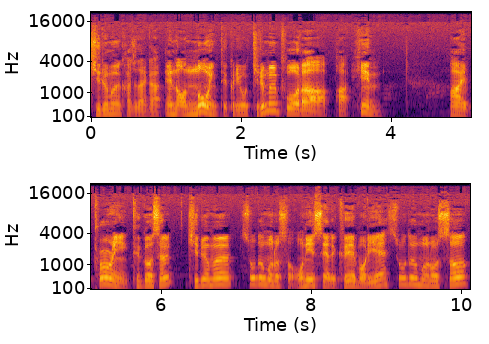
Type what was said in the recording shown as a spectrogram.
기름을 가져다가 and anoint 그리고 기름을 부어라 by him by pouring. 그것을 기름을 쏟음으로써 오니스에 그의 머리에 쏟음으로써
